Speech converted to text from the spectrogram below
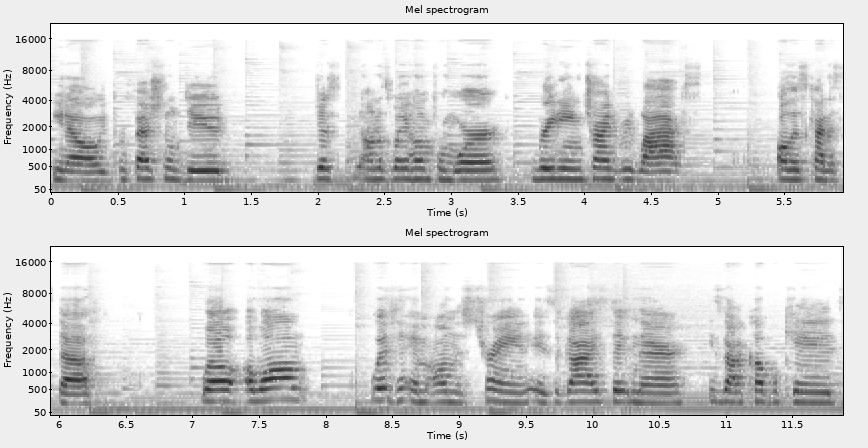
you know a professional dude just on his way home from work, reading, trying to relax, all this kind of stuff. Well, along with him on this train is a guy sitting there. He's got a couple kids.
